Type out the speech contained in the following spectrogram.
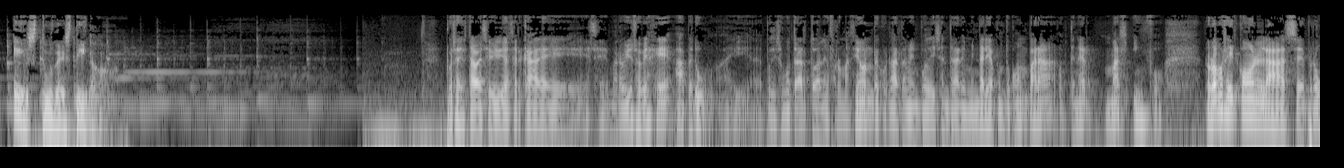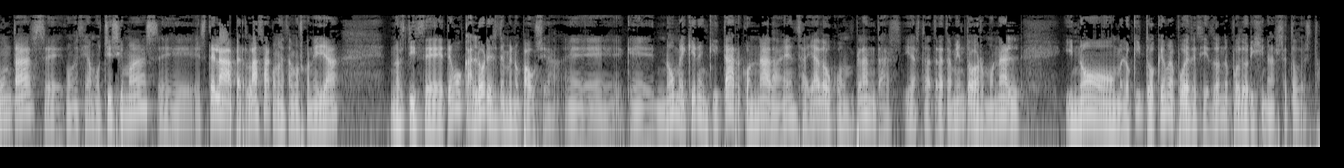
es tu destino. Pues ahí estaba ese vídeo acerca de ese maravilloso viaje a Perú. Ahí eh, podéis encontrar toda la información. Recordad, también podéis entrar en Mindalia.com para obtener más info. Nos vamos a ir con las eh, preguntas, eh, como decía, muchísimas. Estela Perlaza, comenzamos con ella. Nos dice, tengo calores de menopausia que no me quieren quitar con nada. He ensayado con plantas y hasta tratamiento hormonal y no me lo quito. ¿Qué me puedes decir? ¿Dónde puede originarse todo esto?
